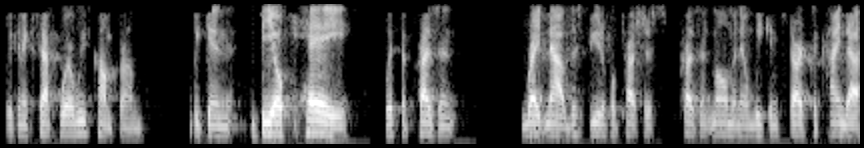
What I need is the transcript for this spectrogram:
we can accept where we've come from, we can be okay with the present right now, this beautiful, precious present moment, and we can start to kind of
